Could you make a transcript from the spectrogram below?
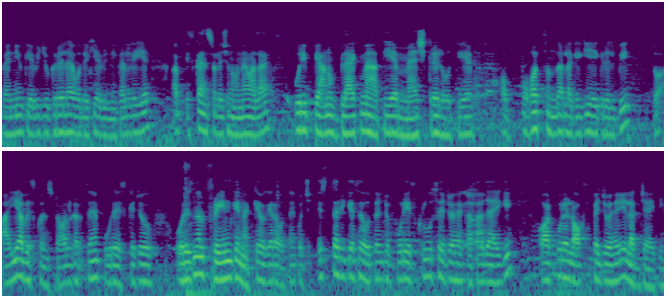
वेन्यू की अभी जो ग्रिल है, वो देखिए अभी निकल गई है। अब इसका इंस्टॉलेशन होने वाला है। पूरी पियानो ब्लैक में आती है मैश ग्रिल होती है और बहुत सुंदर लगेगी ये ग्रिल भी। तो आइए अब इसको इंस्टॉल करते हैं। पूरे इसके जो ओरिजिनल फ्रेम के नक्के वगैरह होते हैं, कुछ इस तरीके से होते हैं, जो पूरे स्क्रू से जो है कसा जाएगी और पूरे लॉक्स पे जो है ये लग जाएगी।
